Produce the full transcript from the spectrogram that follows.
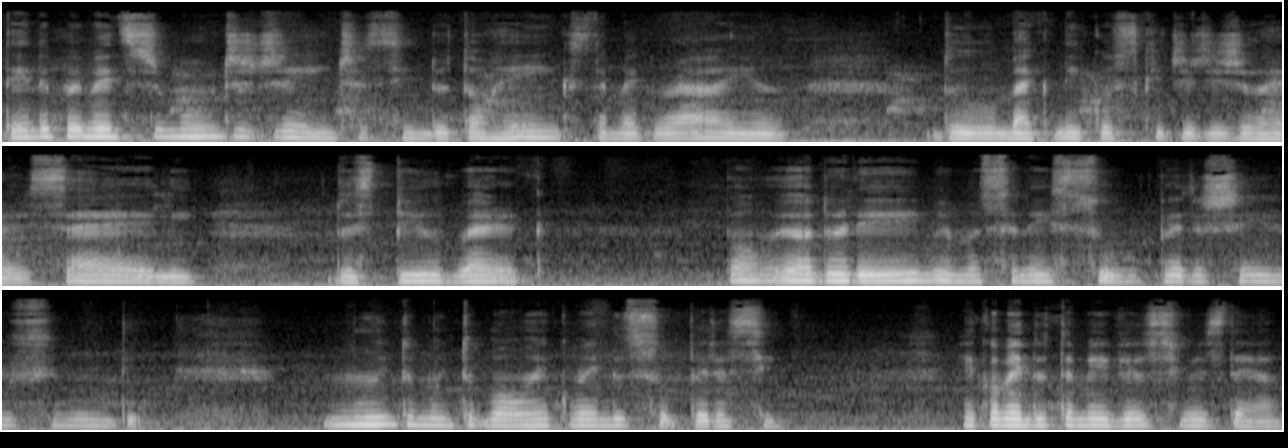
tem depoimentos de um monte de gente, assim, do Tom Hanks, da Meg Ryan, do Mac Nichols que dirigiu Harry Sally, do Spielberg. Bom, eu adorei, me emocionei super, achei o filme muito, muito bom, recomendo super, assim. Recomendo também ver os filmes dela.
